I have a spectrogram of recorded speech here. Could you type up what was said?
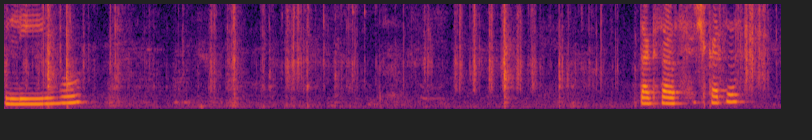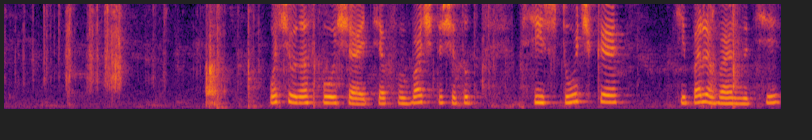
Вліво. Так, зараз чекайте. Що у нас виходить. Як ви бачите, що тут всі штучки ті перевернуті.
